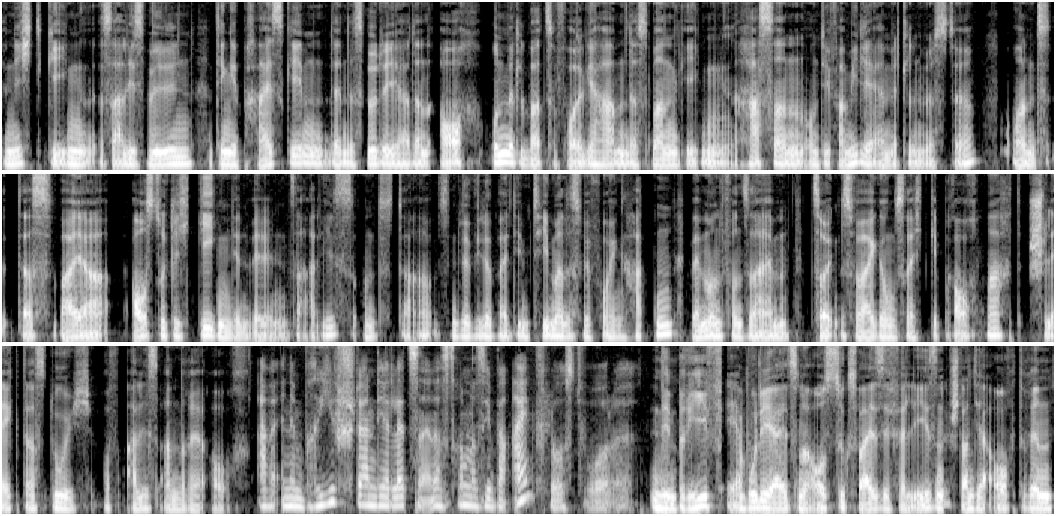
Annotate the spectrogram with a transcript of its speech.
nicht gegen Salis Willen Dinge preisgeben, denn das würde ja dann auch unmittelbar zur Folge haben, dass man gegen Hassan und die Familie ermitteln müsste. Und das war ja ausdrücklich gegen den Willen Salis. Und da sind wir wieder bei dem Thema, das wir vorhin hatten. Wenn man von seinem Zeugnisverweigerungsrecht Gebrauch macht, schlägt das durch auf alles andere auch. Aber in dem Brief stand ja letzten Endes drin, dass sie beeinflusst wurde. In dem Brief, er wurde ja jetzt nur auszugsweise verlesen, stand ja auch drin,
